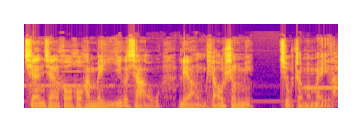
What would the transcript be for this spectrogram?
前前后后还没一个下午，两条生命就这么没了。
